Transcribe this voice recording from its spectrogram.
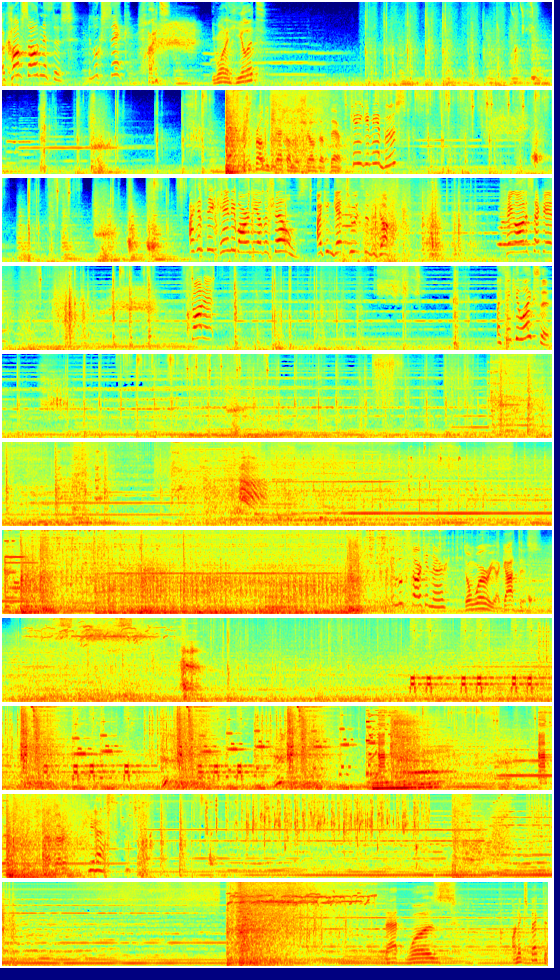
A Compsognathus. It looks sick. What? You want to heal it? We should probably check on those shelves up there. Can you give me a boost? I can see a candy bar in the other shelves. I can get to it through the duct. Hang on a second. Likes it. It looks dark in there. Don't worry, I got this. Yes. That was unexpected.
